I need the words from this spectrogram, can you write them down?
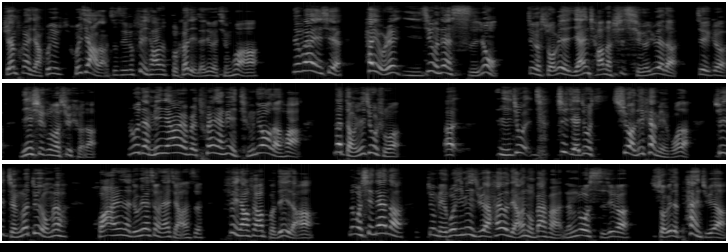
卷铺盖卷回去回家了，这是一个非常不合理的这个情况啊。另外一些，还有人已经在使用这个所谓的延长的十七个月的这个临时工作许可了，如果在明年二月份突然间给你停掉的话，那等于就说，呃，你就 直接就需要离开美国了。所以整个对我们华人的留学生来讲是非常非常不利的啊。那么现在呢，就美国移民局啊，还有两种办法能够使这个所谓的判决啊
